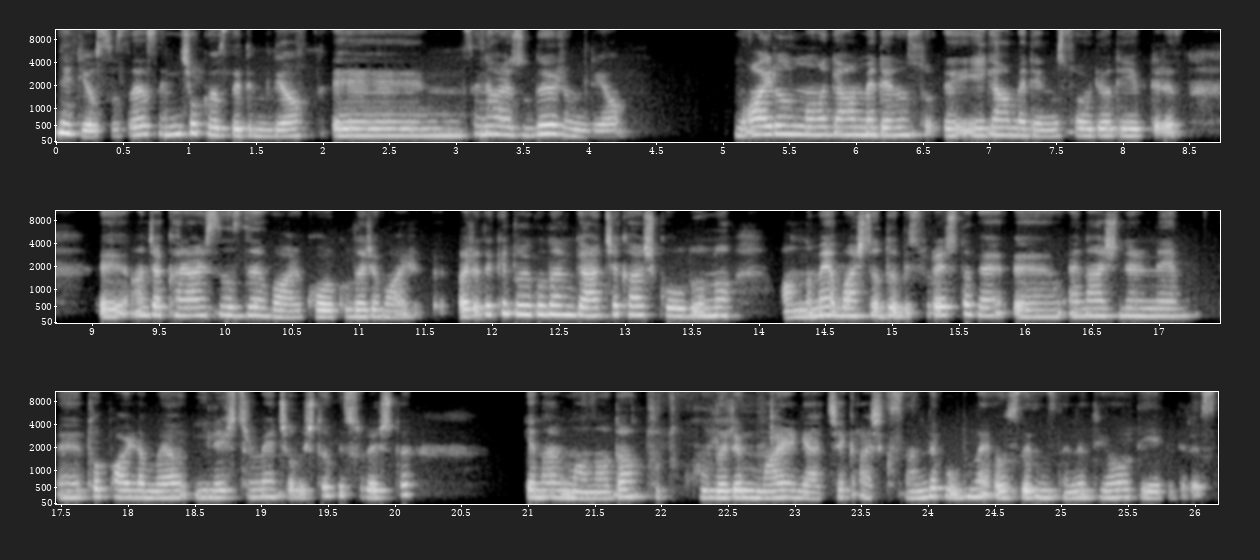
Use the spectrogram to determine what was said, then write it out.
Ne diyor size? Seni çok özledim diyor. Ee, seni arzuluyorum diyor. Bu ayrılığın ona gelmediğini, e, iyi gelmediğini söylüyor diyebiliriz. Ancak kararsızlığı var, korkuları var. Aradaki duyguların gerçek aşk olduğunu anlamaya başladığı bir süreçte ve e, enerjilerini e, toparlamaya, iyileştirmeye çalıştığı bir süreçte genel manada tutkularım var, gerçek aşk sende buldum ve özledim seni diyor diyebiliriz.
